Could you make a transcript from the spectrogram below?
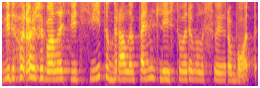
відгорожувалась від світу, брала пензлі і створювала свої роботи.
